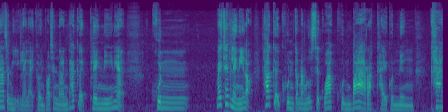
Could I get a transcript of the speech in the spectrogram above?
น่าจะมีอีกหลาย ๆ คน เพราะฉะนั้นถ้าเกิดเพลงนี้เนี่ยคุณไม่ใช่เพลงนี้หรอกถ้าเกิดคุณกำลังรู้สึกว่าคุณบ้ารักใครคนหนึ่ง ข้าง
